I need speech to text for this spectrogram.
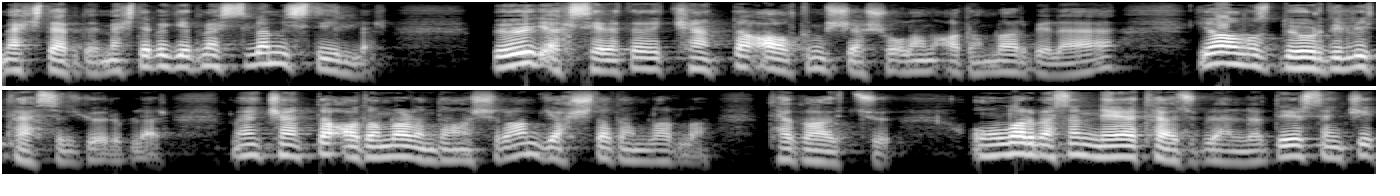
məktəbdə? Məktəbə getmək istəyirlərmi? İstəyirlər. Böyük əksəriyyətdə də kənddə 60 yaşı olan adamlar belə yalnız 4 illik təhsil görüblər. Mən kənddə adamlarla danışıram, yaşlı adamlarla, təqaüdçü. Onlar məsələn nəyə təəccüblənirlər? Deyirsən ki,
